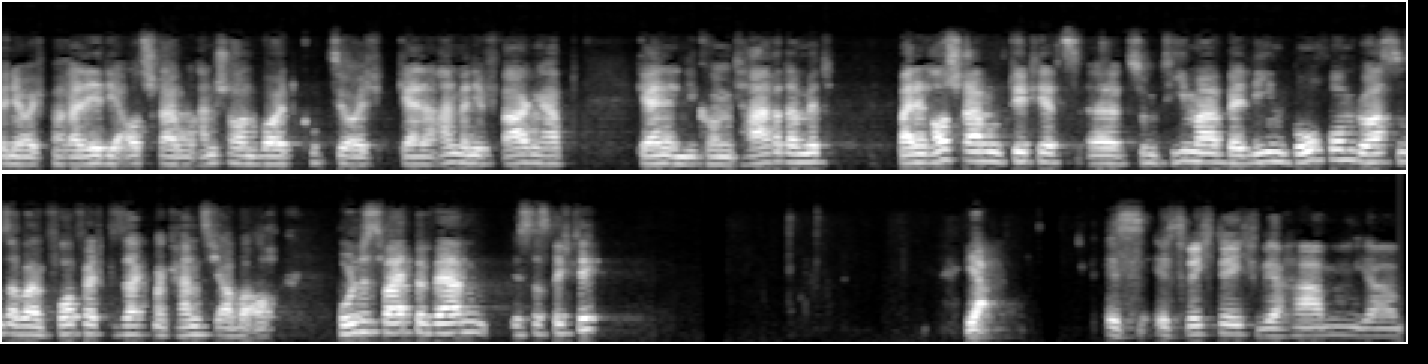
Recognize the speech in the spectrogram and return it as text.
wenn ihr euch parallel die Ausschreibung anschauen wollt, guckt sie euch gerne an. Wenn ihr Fragen habt, gerne in die Kommentare damit. Bei den Ausschreibungen steht jetzt äh, zum Thema Berlin-Bochum. Du hast uns aber im Vorfeld gesagt, man kann sich aber auch bundesweit bewerben. Ist das richtig? Ja, ist, ist richtig. Wir haben ja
